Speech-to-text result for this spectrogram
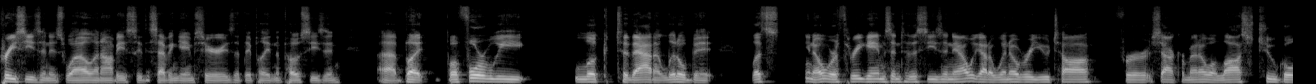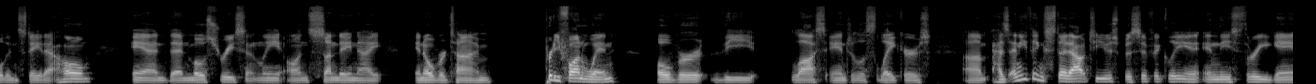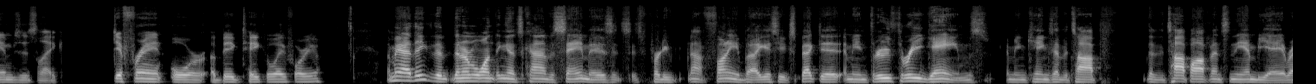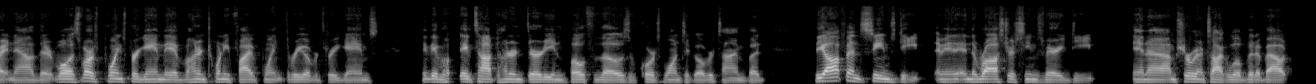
preseason as well, and obviously the seven game series that they played in the postseason. Uh, but before we look to that a little bit, let's you know we're three games into the season now. We got a win over Utah for Sacramento, a loss to Golden State at home, and then most recently on Sunday night in overtime, pretty fun win over the Los Angeles Lakers. Um, has anything stood out to you specifically in, in these three games? Is like different or a big takeaway for you? I mean, I think the, the number one thing that's kind of the same is it's it's pretty not funny, but I guess you expect it. I mean, through three games, I mean, Kings have the top the, top offense in the NBA right now. They're well as far as points per game, they have 125.3 over three games. I think they've they've topped 130 in both of those. Of course, one took overtime, but the offense seems deep. I mean, and the roster seems very deep. And uh, I'm sure we're going to talk a little bit about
